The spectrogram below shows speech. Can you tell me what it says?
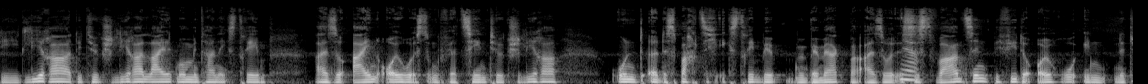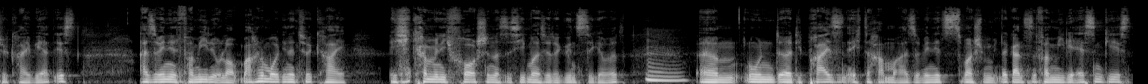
die Lira, die türkische Lira leidet momentan extrem. Also ein Euro ist ungefähr zehn türkische Lira. Und äh, das macht sich extrem be bemerkbar. Also es Ja. ist Wahnsinn, wie viel der Euro in der Türkei wert ist. Also wenn ihr einen Familienurlaub machen wollt in der Türkei, ich kann mir nicht vorstellen, dass es jemals wieder günstiger wird. Ähm, und äh, die Preise sind echt der Hammer. Also wenn du jetzt zum Beispiel mit einer ganzen Familie essen gehst,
